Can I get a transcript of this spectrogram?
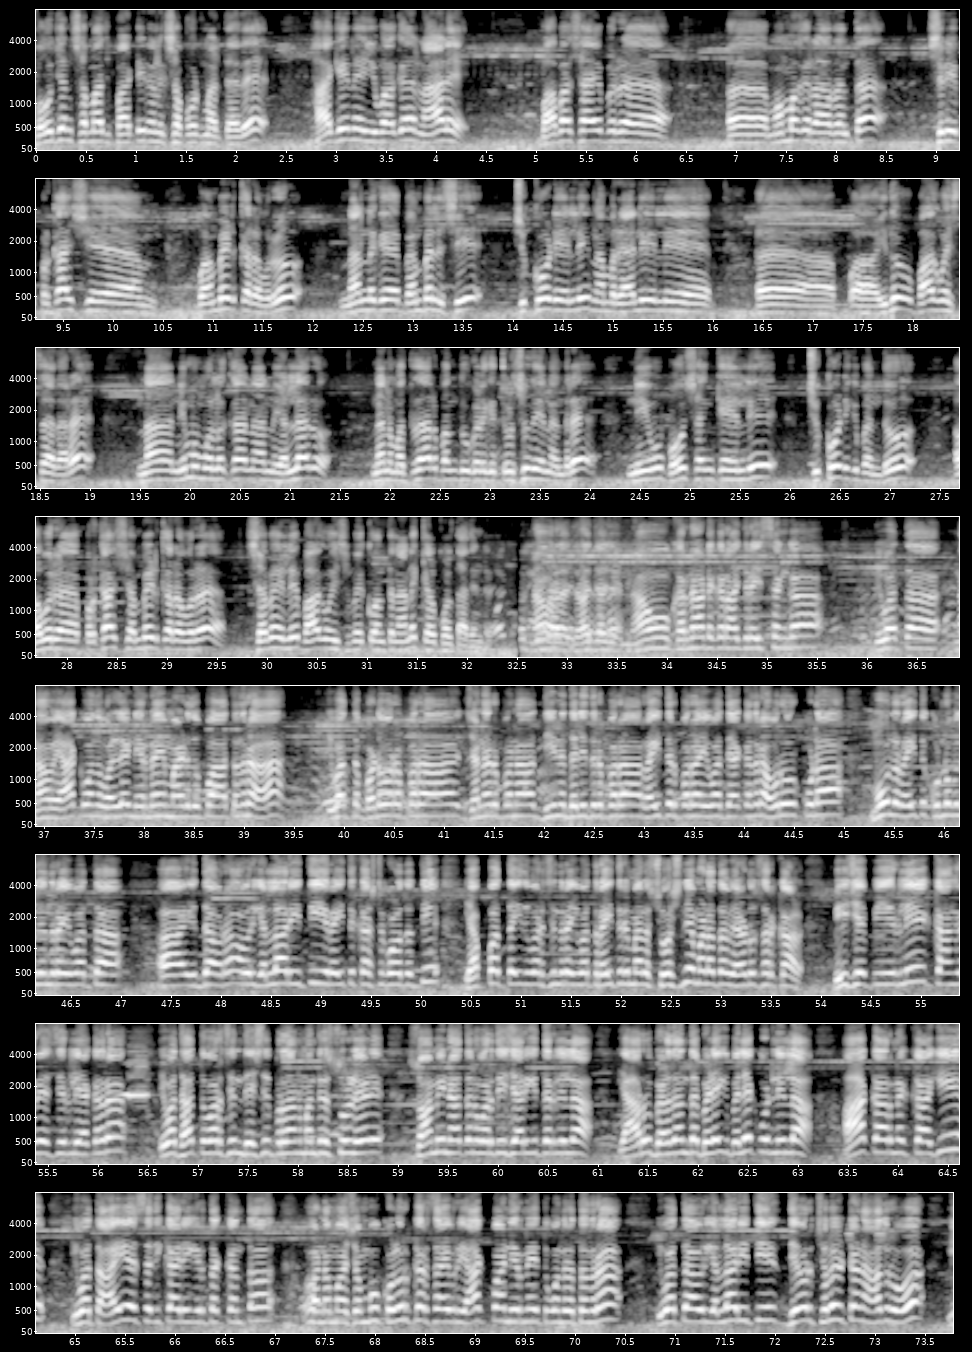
ಬಹುಜನ್ ಸಮಾಜ್ ಪಾರ್ಟಿ ನನಗೆ ಸಪೋರ್ಟ್ ಮಾಡ್ತಾ ಇದೆ. ಹಾಗೆಯೇ ಇವಾಗ ನಾಳೆ ಬಾಬಾ ಸಾಹೇಬರ ಮೊಮ್ಮಗರಾದಂಥ ಶ್ರೀ ಪ್ರಕಾಶ್ ಅಂಬೇಡ್ಕರ್ ಅವರು ನನಗೆ ಬೆಂಬಲಿಸಿ ಚಿಕ್ಕೋಡಿಯಲ್ಲಿ ನಮ್ಮ ರ್ಯಾಲಿಯಲ್ಲಿ ಇದು ಭಾಗವಹಿಸ್ತಾ ಇದ್ದಾರೆ. ನಾ, ನಿಮ್ಮ ಮೂಲಕ ನಾನು ಎಲ್ಲರೂ ನನ್ನ ಮತದಾರ ಬಂಧುಗಳಿಗೆ ತಿಳಿಸೋದೇನೆಂದರೆ ನೀವು ಬಹುಸಂಖ್ಯೆಯಲ್ಲಿ ಚಿಕ್ಕೋಡಿಗೆ ಬಂದು ಅವರ ಪ್ರಕಾಶ್ ಅಂಬೇಡ್ಕರ್ ಅವರ ಸಭೆಯಲ್ಲಿ ಭಾಗವಹಿಸಬೇಕು ಅಂತ ನಾನು ಕೇಳ್ಕೊಳ್ತಾ ಇದ್ದೀನಿ ರೀ ನಾವು ನಾವು ಕರ್ನಾಟಕ ರಾಜ್ಯ ರೈತ ಸಂಘ ಇವತ್ತು ನಾವು ಯಾಕೆ ಒಂದು ಒಳ್ಳೆ ನಿರ್ಣಯ ಮಾಡಿದಪ್ಪ ಅಂತಂದ್ರೆ ಇವತ್ತು ಬಡವರ ಪರ, ಜನರ ಪರ, ದೀನ ದಲಿತರ ಪರ, ರೈತರ ಪರ ಇವತ್ತು ಯಾಕಂದ್ರೆ ಅವರು ಕೂಡ ಮೂಲ ರೈತ ಕುಟುಂಬದಿಂದ ಇವತ್ತು ಇದ್ದವರ. ಅವ್ರಿಗೆಲ್ಲ ರೀತಿ ರೈತ ಕಷ್ಟಗೊಳ್ದತಿ ಎಪ್ಪತ್ತೈದು ವರ್ಷದಿಂದ ಇವತ್ತು ರೈತರ ಮೇಲೆ ಶೋಷಣೆ ಮಾಡತ್ತವ ಎರಡು ಸರ್ಕಾರ. ಬಿ ಜೆ ಪಿ ಇರಲಿ, ಕಾಂಗ್ರೆಸ್ ಇರಲಿ. ಯಾಕಂದ್ರೆ ಇವತ್ತು ಹತ್ತು ವರ್ಷದಿಂದ ದೇಶದ ಪ್ರಧಾನಮಂತ್ರಿ ಸುಳ್ಳು ಹೇಳಿ ಸ್ವಾಮಿನಾಥನ್ ವರದಿ ಜಾರಿಗೆ ತರಲಿಲ್ಲ. ಯಾರೂ ಬೆಳೆದಂಥ ಬೆಳೆಗೆ ಬೆಲೆ ಕೊಡಲಿಲ್ಲ. ಆ ಕಾರಣಕ್ಕಾಗಿ ಇವತ್ತು ಐ ಎ ಎಸ್ ಅಧಿಕಾರಿಗಿರ್ತಕ್ಕಂಥ ನಮ್ಮ ಶಂಭು ಕೊಳೂರ್ಕರ್ ಸಾಹೇಬ್ರು ಯಾಕಪ್ಪ ನಿರ್ಣಯ ತೊಗೊಂಡ್ರತ್ತಂದ್ರೆ ಇವತ್ತು ಅವ್ರಿಗೆಲ್ಲ ರೀತಿ ದೇವ್ರು ಚಲೋ ಇಟ್ಟಾನ, ಆದರೂ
